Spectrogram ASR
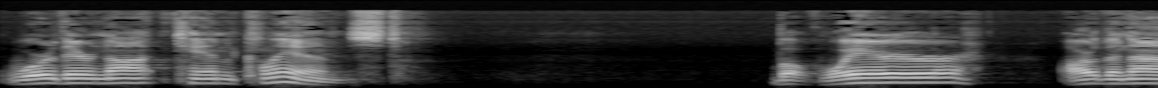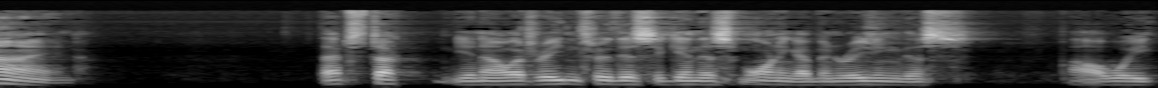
Were there not ten cleansed? But where are the nine? That stuck, you know, I was reading through this again this morning. I've been reading this all week.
